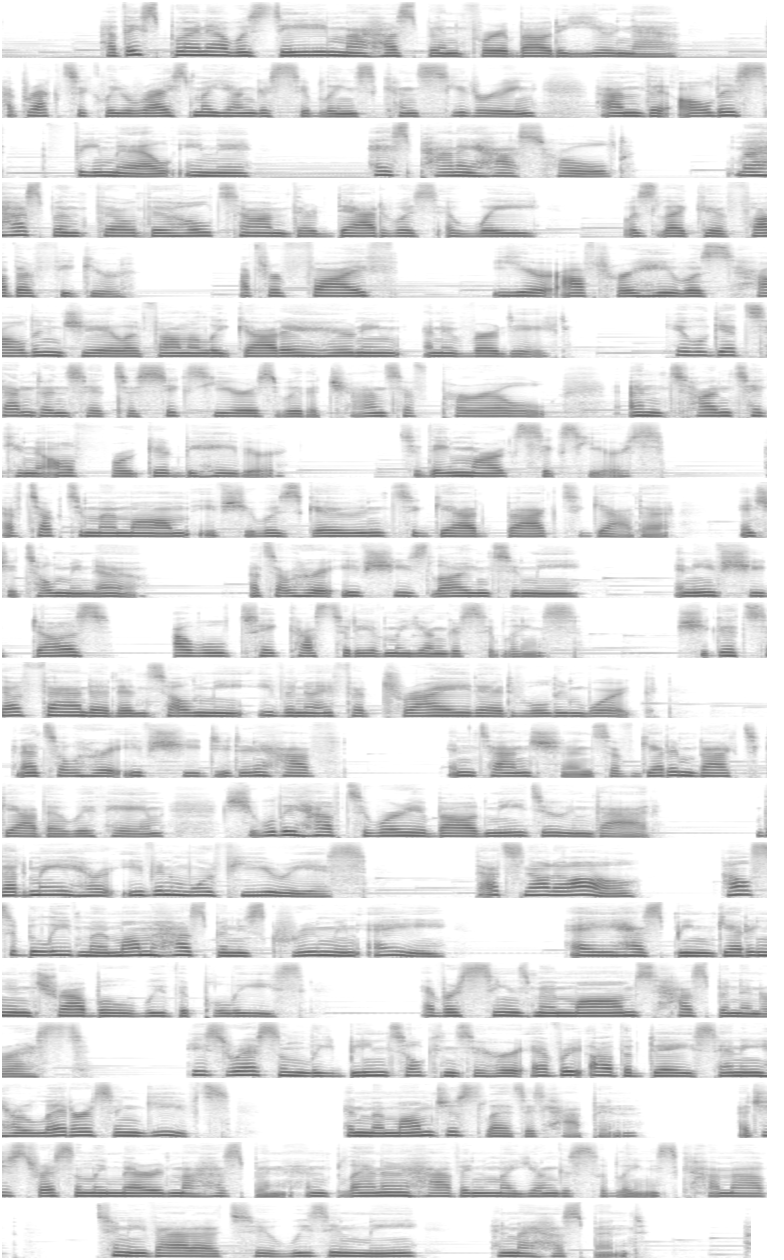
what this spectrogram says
At this point, I was dating my husband for about a year now. I practically raised my younger siblings, considering I'm the oldest female in a Hispanic household. My husband thought the whole time their dad was away was like a father figure. After five year after he was held in jail, I finally got a hearing and a verdict. He will get sentenced to six years with a chance of parole and time taken off for good behavior. Today marks six years. I've talked to my mom if she was going to get back together, and she told me no. I tell her if she's lying to me, and if she does, I will take custody of my younger siblings. She got so offended and told me even if I tried it wouldn't work. And I told her if she didn't have intentions of getting back together with him, she wouldn't have to worry about me doing that. That made her even more furious. That's not all. I also believe my mom's husband is grooming A he has been getting in trouble with the police ever since my mom's husband arrest. He's recently been talking to her every other day, sending her letters and gifts, and my mom just lets it happen. I just recently married my husband and plan on having my youngest siblings come up to Nevada to visit me and my husband.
